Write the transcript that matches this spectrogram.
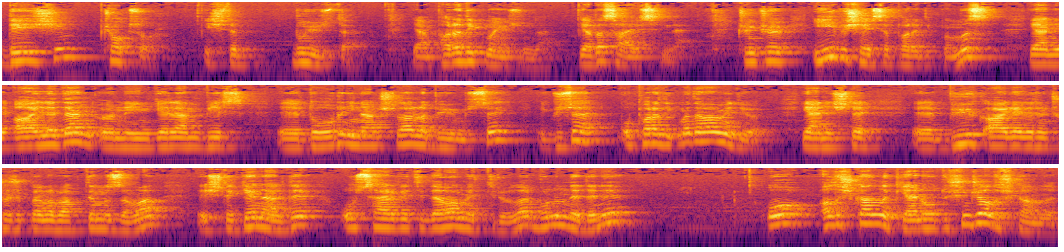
değişim çok zor. İşte bu yüzden. Yani paradigma yüzünden ya da sayesinde. Çünkü iyi bir şeyse paradigmamız yani aileden örneğin gelen bir e, doğru inançlarla büyümüşsek e, güzel o paradigma devam ediyor. Yani işte e, büyük ailelerin çocuklarına baktığımız zaman işte genelde o serveti devam ettiriyorlar. Bunun nedeni o alışkanlık yani o düşünce alışkanlığı.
